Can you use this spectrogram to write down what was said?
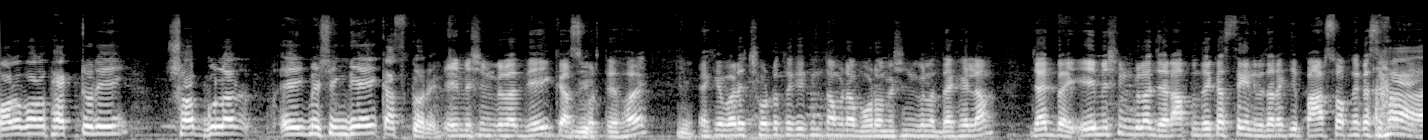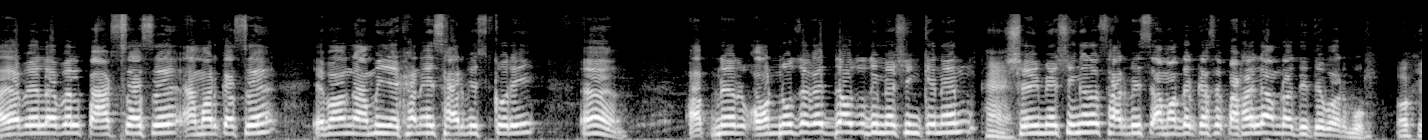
বড় বড় ফ্যাক্টরি সবগুলার এই মেশিন দিয়েই কাজ করে। এই মেশিনগুলা দিয়েই কাজ করতে হয়। একেবারে ছোট থেকে কিন্তু আমরা বড় মেশিনগুলো দেখাইলাম। জাহিদ ভাই এই মেশিনগুলো যারা আপনাদের কাছ থেকে নেবে তারা কি পার্টস আপনার কাছে হ্যাঁ? অ্যাভেলেবেল পার্টস আছে আমার কাছে এবং আমি এখানেই সার্ভিস করি হ্যাঁ। আপনার অন্য জায়গায় দাও যদি মেশিন কেনেন হ্যাঁ। সেই মেশিনেরও সার্ভিস আমাদের কাছে পাঠাইলে আমরা দিতে পারব। ওকে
